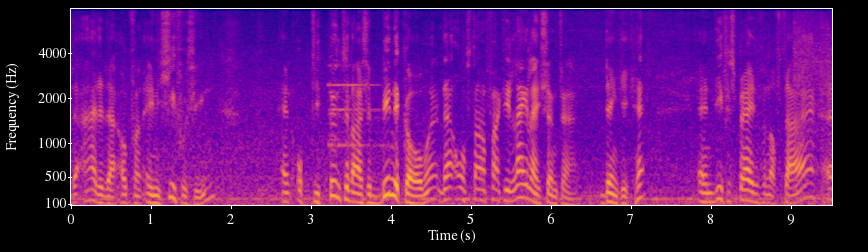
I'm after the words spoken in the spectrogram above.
de aarde daar ook van energie voorzien. En op die punten waar ze binnenkomen, daar ontstaan vaak die leilijncentra, denk ik. Hè? En die verspreiden vanaf daar eh,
